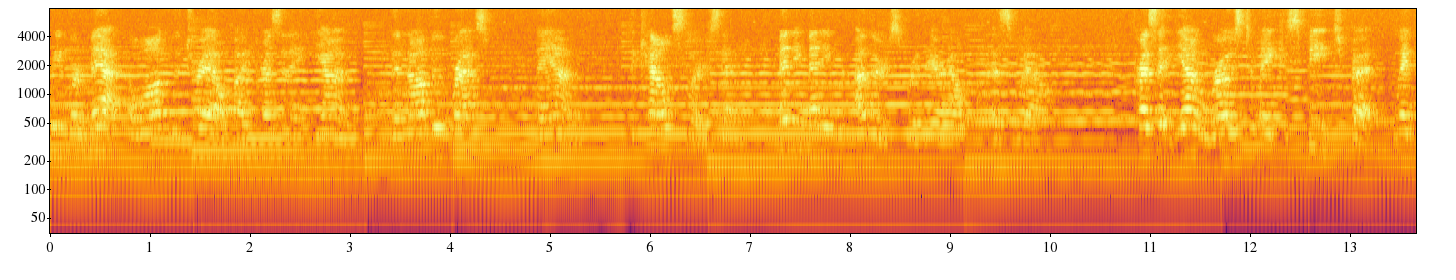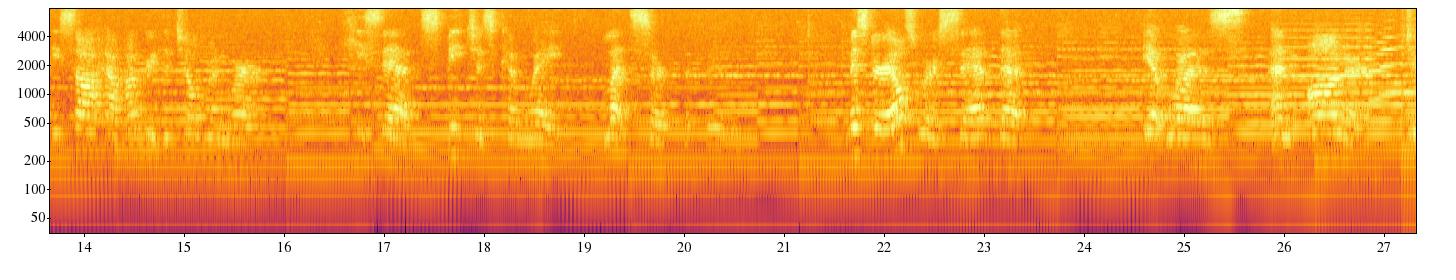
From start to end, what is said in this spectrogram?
we were met along the trail by President Young, the Nauvoo Brass Band, the counselors, and many, many others were there as well. President Young rose to make a speech, but when he saw how hungry the children were, he said, speeches can wait, let's serve the food. Mr. Ellsworth said that it was an honor to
